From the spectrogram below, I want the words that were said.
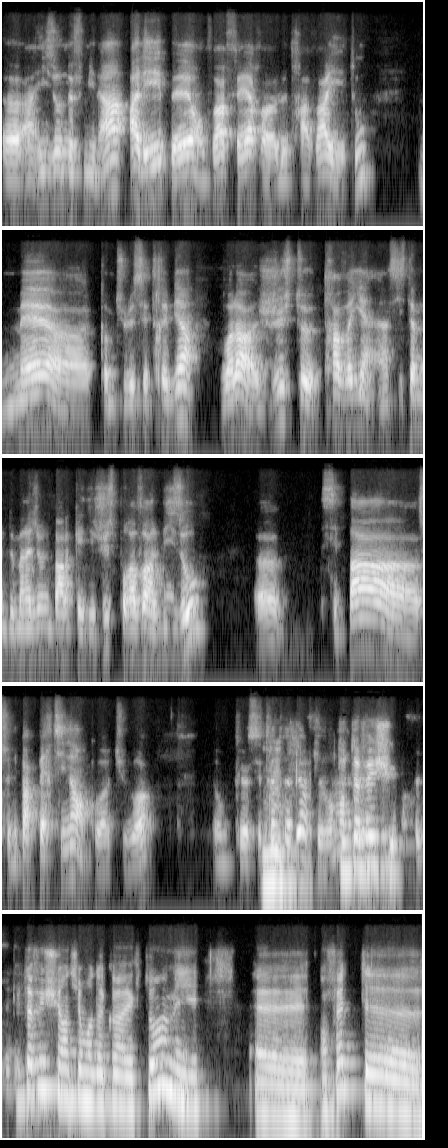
un ISO 9001, allez, ben, on va faire le travail et tout. Mais euh, comme tu le sais très bien, voilà, juste travailler un système de management par la qualité juste pour avoir l'ISO, euh, c'est pas, ce n'est pas pertinent, quoi, tu vois. Donc euh, c'est très très bien. Vraiment tout à fait, je suis, tout à fait, je suis entièrement d'accord avec toi, mais euh, en fait, euh,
